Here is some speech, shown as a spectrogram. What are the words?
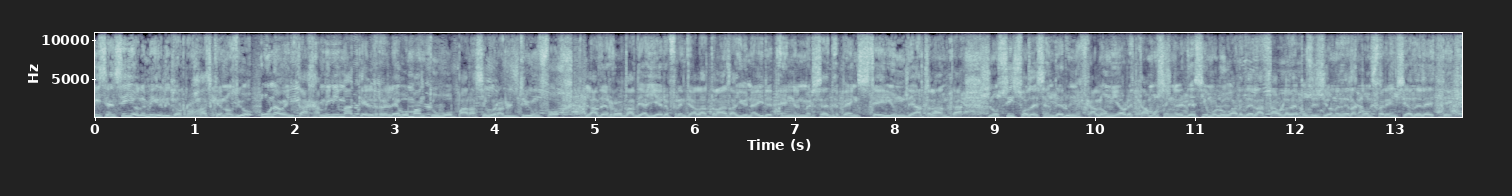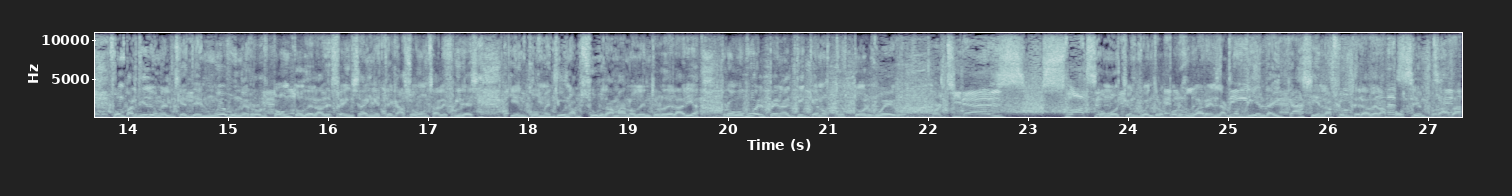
y sencillo de Miguelito Rojas que nos dio una ventaja mínima que el relevo mantuvo para asegurar el triunfo. La derrota de ayer frente al Atlanta United en el Mercedes-Benz Stadium de Atlanta nos hizo descender un escalón y ahora estamos en el décimo lugar de la tabla de posiciones de la Conferencia del Este. Fue un partido en el que de nuevo un error tonto de la defensa, en este caso González Pires, quien cometió una absurda mano dentro del área, provocó el penalti que nos costó el juego. Con ocho encuentros por jugar en la contienda y casi en la frontera de la postemporada,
